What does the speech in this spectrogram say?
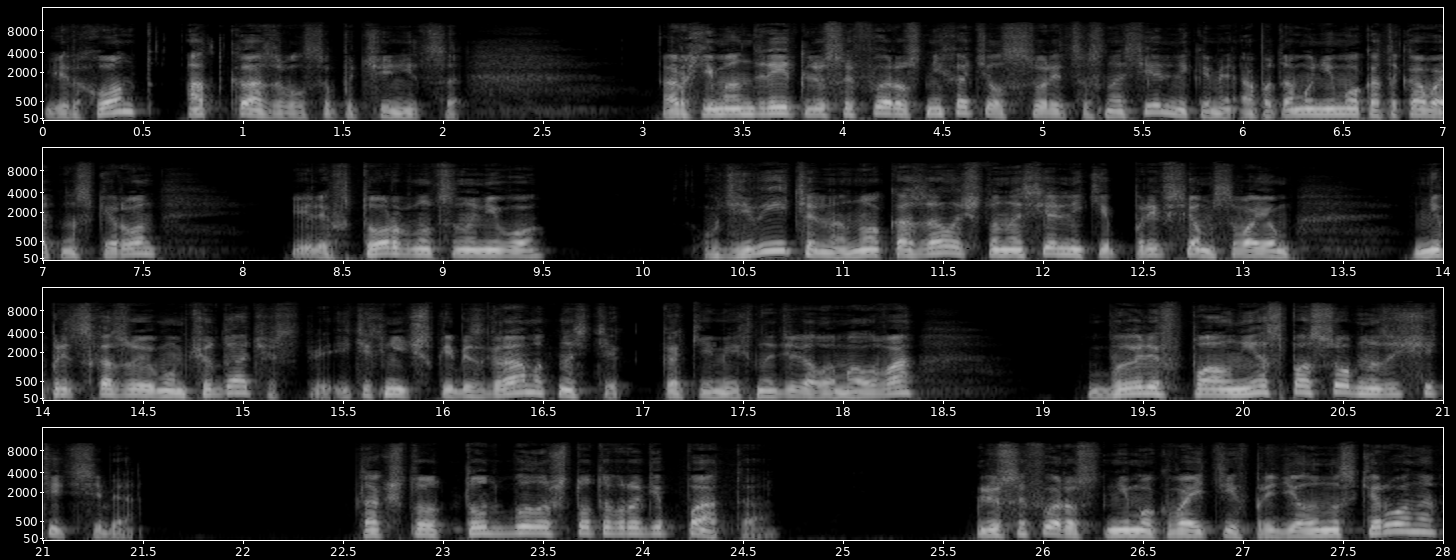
Иерхонт отказывался подчиниться. Архимандрит Люциферус не хотел ссориться с насельниками, а потому не мог атаковать Наскерон или вторгнуться на него. Удивительно, но оказалось, что насельники при всем своем непредсказуемом чудачестве и технической безграмотности, какими их наделяла молва, были вполне способны защитить себя. Так что тут было что-то вроде пата. Люциферус не мог войти в пределы Наскерона,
